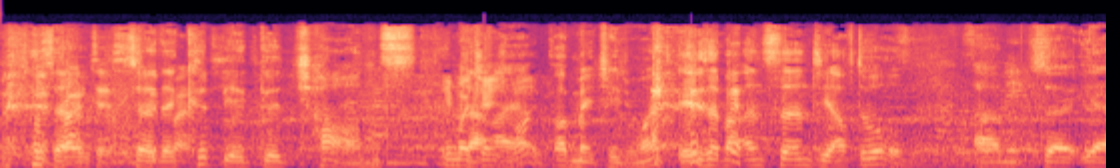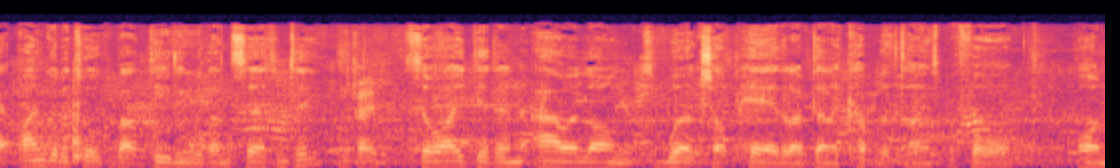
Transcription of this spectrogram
So, Practice, so there practice. could be a good chance. He might that change I, mind. I might change my mind. It is about uncertainty after all. Um, so yeah, I'm going to talk about dealing with uncertainty. Okay. So I did an hour-long workshop here that I've done a couple of times before on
